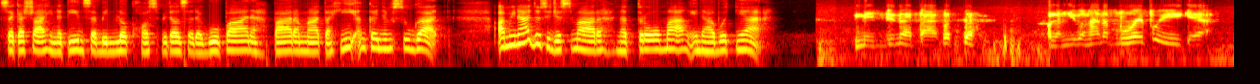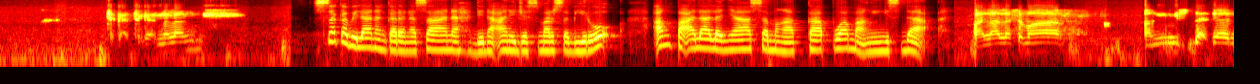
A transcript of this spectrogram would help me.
Saka siya hinatid sa Binloc Hospital sa Dagupan para matahi ang kanyang sugat. Aminado si Jesmar na trauma ang inabot niya. Medyo natakot na. Walang ibang hanap buhay po eh, kaya tsaga-tsaga na lang. Sa kabila ng karanasan, dinaan ni Jesmar sa biro ang paalala niya sa mga kapwa mangingisda. Paalala sa mga mangingisda dyan,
